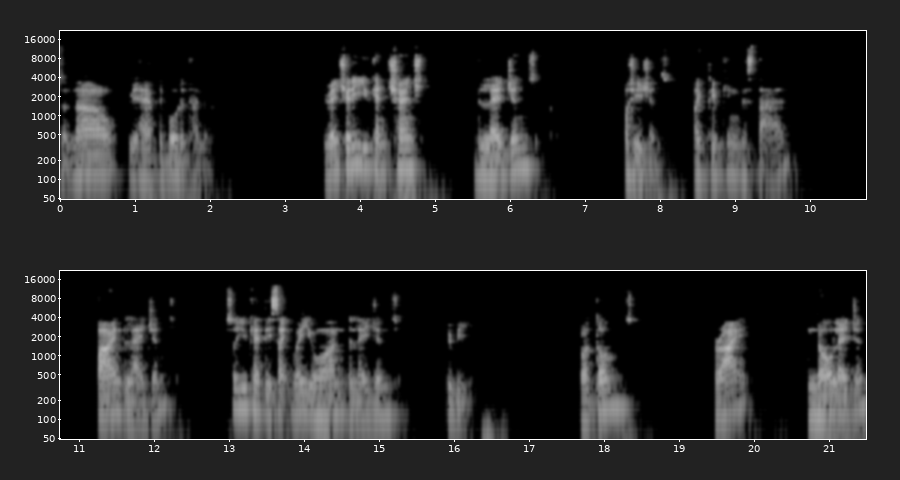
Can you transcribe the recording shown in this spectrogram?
so now we have the border color. Eventually you can change the legends positions by clicking the style find the legend. So you can decide where you want the legend to be. Bottoms right no legend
